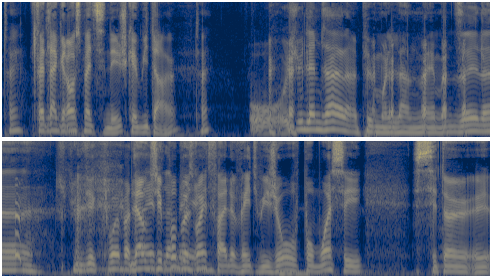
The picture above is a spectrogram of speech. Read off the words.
t'sais. Faites la grosse matinée jusqu'à 8 heures. t'sais. Oh, j'ai eu de la misère un peu, moi, le lendemain. Je me disais, là, je suis plus vieux que toi, peut-être. Donc, j'ai là, pas mais- besoin de faire le 28 jours. Pour moi, c'est c'est un, un-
